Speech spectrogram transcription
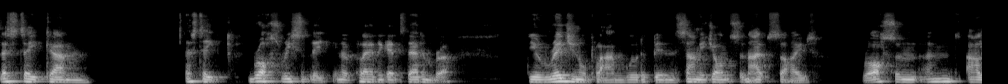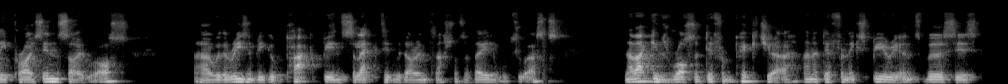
let's take um, let's take Ross recently, you know, playing against Edinburgh. The original plan would have been Sammy Johnson outside Ross and, and Ali Price inside Ross, uh, with a reasonably good pack being selected with our internationals available to us. Now that gives Ross a different picture and a different experience versus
